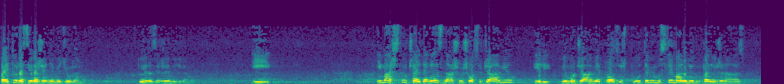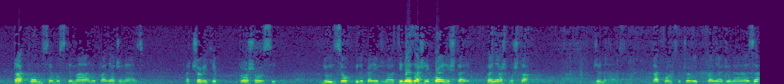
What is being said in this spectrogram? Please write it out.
Pa je tu razilaženje među ulemom. Tu je razilaženje među ulemom. I imaš slučaj da ne znaš, ušao su džamiju ili mimo džamije, prolaziš putem i muslimanu ljudima klanja dženazu. Takvom se muslimanu klanja dženazu. A čovjek je prošao si, ljudi se okupili klanjaju dženazu. Ti ne znaš ni koja je ni šta je. Klanjaš mu šta? Dženazu. Takvom se čovjek klanja dženaza.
